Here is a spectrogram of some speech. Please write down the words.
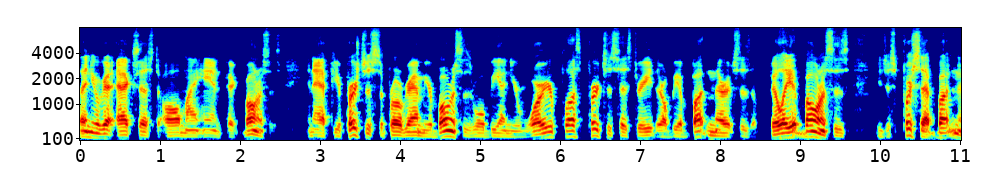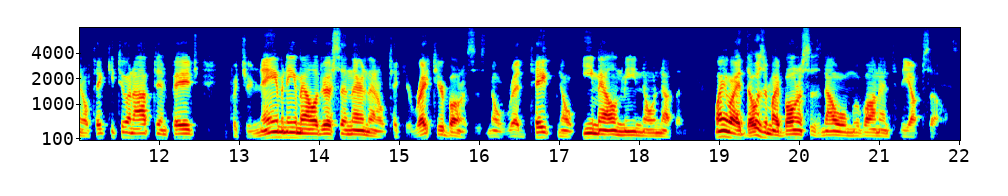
then you'll get access to all my hand-picked bonuses. And after you purchase the program, your bonuses will be on your Warrior Plus purchase history. There'll be a button there that says affiliate bonuses. You just push that button, it'll take you to an opt in page. Put your name and email address in there, and then it'll take you right to your bonuses. No red tape, no emailing me, no nothing. Well, anyway, those are my bonuses. Now we'll move on into the upsells.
